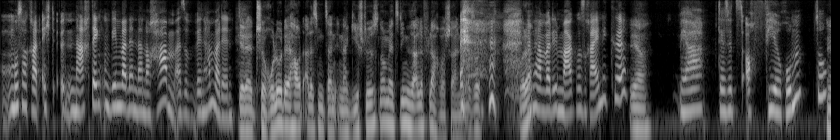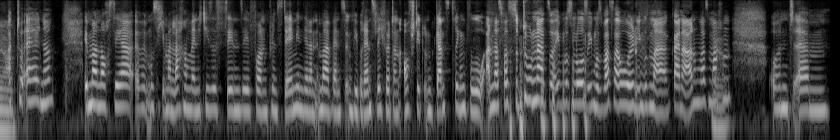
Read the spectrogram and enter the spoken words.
muss auch gerade echt äh, nachdenken, wen wir denn da noch haben. Also wen haben wir denn? Ja, der Cirolo, der haut alles mit seinen Energiestößen um, jetzt liegen sie alle flach wahrscheinlich. Also, Dann oder? haben wir den Markus Reinecke. Ja. Ja, der sitzt auch viel rum, so Ja. aktuell. Ne? Immer noch sehr, äh, muss ich immer lachen, wenn ich diese Szenen sehe von Prince Damien, der dann immer, wenn es irgendwie brenzlig wird, dann aufsteht und ganz dringend woanders was zu tun hat. So, ich muss los, ich muss Wasser holen, ich muss mal keine Ahnung was machen. Und ähm,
